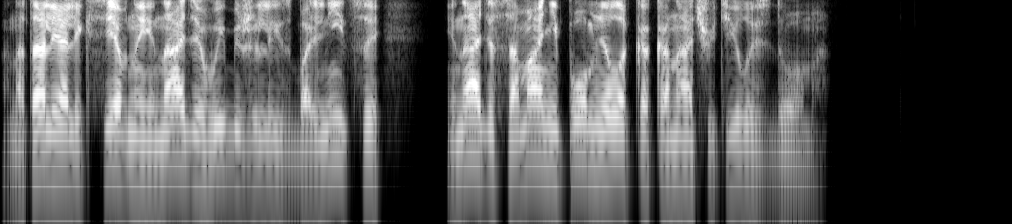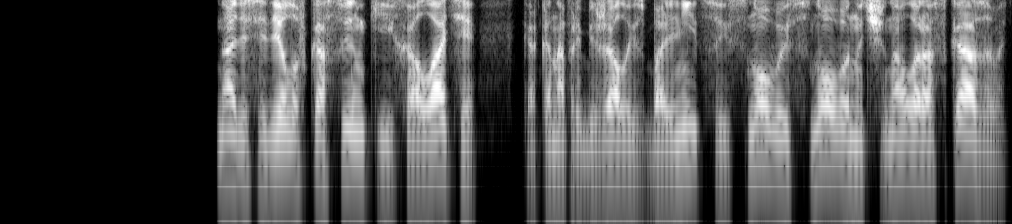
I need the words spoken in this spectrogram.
А Наталья Алексеевна и Надя выбежали из больницы, и Надя сама не помнила, как она очутилась дома. Надя сидела в косынке и халате, как она прибежала из больницы, и снова и снова начинала рассказывать.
